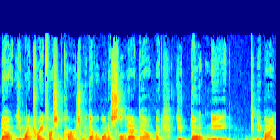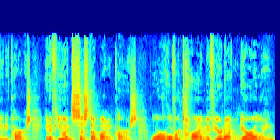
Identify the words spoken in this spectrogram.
Now, you might trade for some cars. We never want to slow that down, but you don't need to be buying any cars. And if you insist on buying cars, or over time, if you're not narrowing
